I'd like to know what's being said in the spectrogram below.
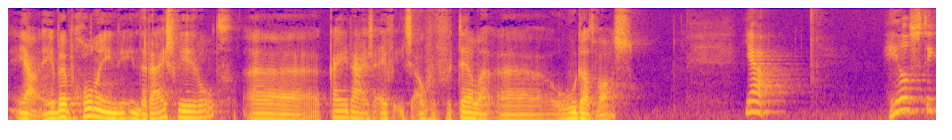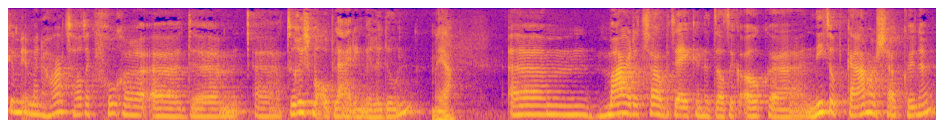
ja, je bent begonnen in de, in de reiswereld. Kan je daar eens even iets over vertellen hoe dat was? Ja, heel stiekem in mijn hart had ik vroeger de toerismeopleiding willen doen. Ja. Um, maar dat zou betekenen dat ik ook niet op kamers zou kunnen.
